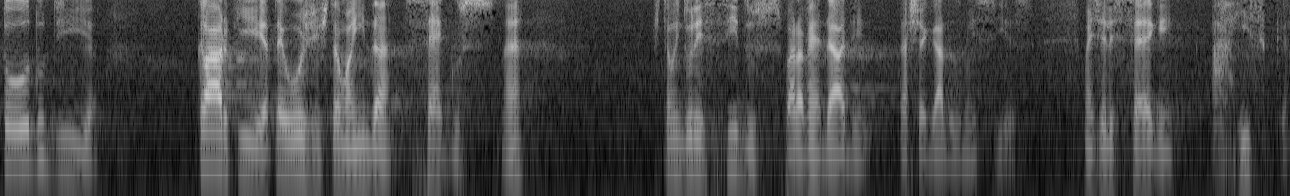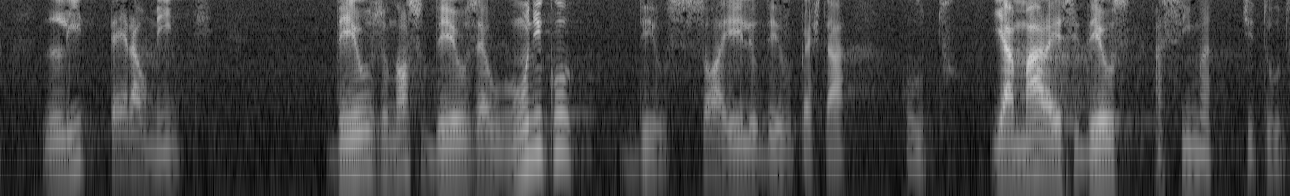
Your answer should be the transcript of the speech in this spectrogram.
Todo dia. Claro que até hoje estão ainda cegos, né? Estão endurecidos para a verdade da chegada do Messias. Mas eles seguem a risca, literalmente. Deus, o nosso Deus, é o único Deus. Só a Ele eu devo prestar culto. E amar a esse Deus acima de tudo.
